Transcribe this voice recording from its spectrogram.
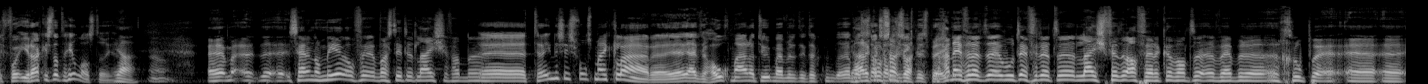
voor Irak is dat heel lastig. Ja. Eh, maar, eh, zijn er nog meer? Of eh, was dit het lijstje van... eh, Eh, trainers is volgens mij klaar. Eh, hij heeft Hoogma natuurlijk, maar dat, dat, dat, dat, Ja, dat komt straks wel. We, bespreken. gaan even eh, we moeten even het eh, lijstje verder afwerken, want eh, we hebben eh, groep eh, eh,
